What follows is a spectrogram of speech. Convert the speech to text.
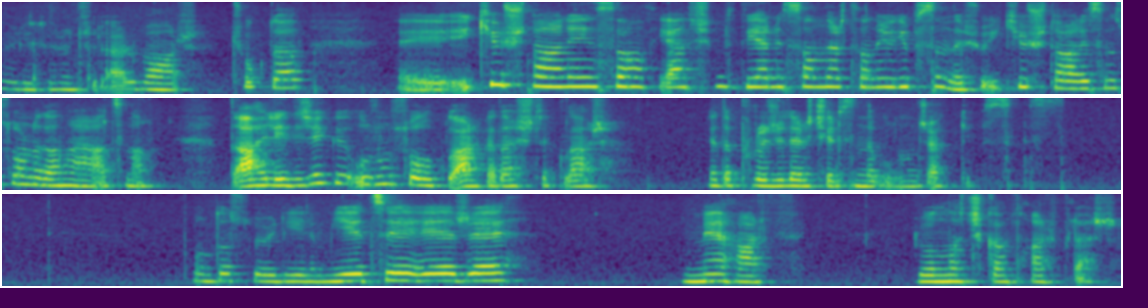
Böyle görüntüler var. Çok da 2-3 tane insan yani şimdi diğer insanları tanıyor gibisin de şu 2-3 tanesini sonradan hayatına dahil edecek ve uzun soluklu arkadaşlıklar ya da projeler içerisinde bulunacak gibisiniz. Bunu da söyleyelim. Y, T, E, M harf. Yoluna çıkan harfler.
